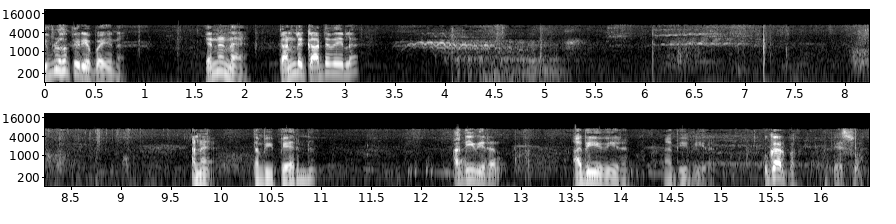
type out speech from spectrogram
இவ்வளவு பெரிய பையனா? என்னண்ணே கண்ணு காட்டவே இல்ல? அண்ணே தம்பி பேர் என்ன? அதிவீரன். அதி வீரன் அதி வீரன் உட்கார்ப்பா. பேசுவோம்.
